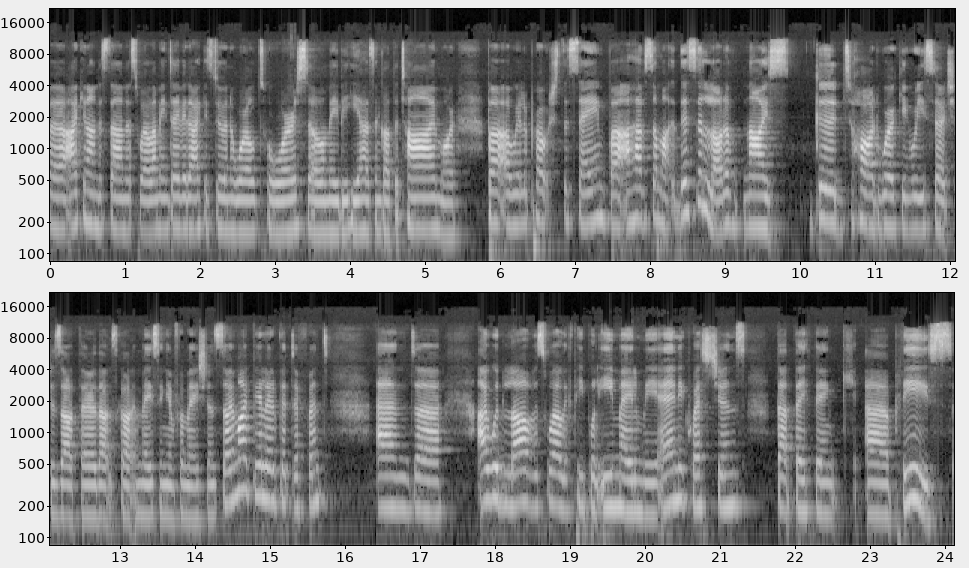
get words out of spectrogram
uh, I can understand as well, I mean, David Icke is doing a world tour, so maybe he hasn't got the time, or but I will approach the same. But I have some. There's a lot of nice good, hardworking researchers out there that's got amazing information. So it might be a little bit different. And uh, I would love as well if people email me any questions that they think, uh, please,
